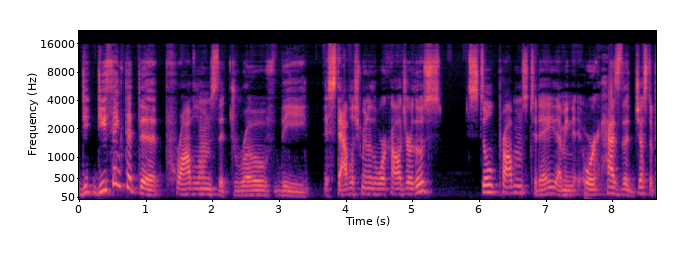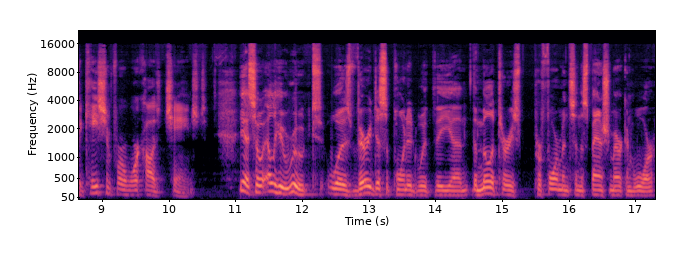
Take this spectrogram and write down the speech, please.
do, do you think that the problems that drove the establishment of the War College are those still problems today? I mean, or has the justification for a War College changed? Yeah, so Elihu Root was very disappointed with the uh, the military's performance in the Spanish American War.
